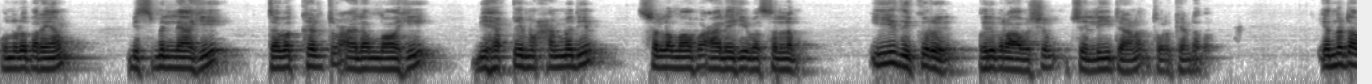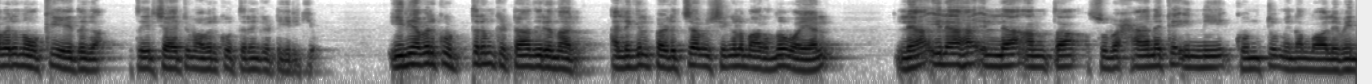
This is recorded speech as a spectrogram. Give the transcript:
ഒന്നുകൂടെ പറയാം. ബിസ്മില്ലാഹി തവക്കൽ തു അലല്ലാഹി ബിഹക്കി മുഹമ്മദിൻ സല്ലാഹു അലഹി വസല്ലം. ഈ ദിക്റ് ഒരു പ്രാവശ്യം ചൊല്ലിയിട്ടാണ് തുറക്കേണ്ടത്. എന്നിട്ട് അവർ നോക്കി എഴുതുക. തീർച്ചയായിട്ടും അവർക്ക് ഉത്തരം കിട്ടിയിരിക്കും. ഇനി അവർക്ക് ഉത്തരം കിട്ടാതിരുന്നാൽ അല്ലെങ്കിൽ പഠിച്ച വിഷയങ്ങൾ മറന്നുപോയാൽ ലാ ഇലാഹ ഇല്ലാ അന്ത സുബഹാനക്ക ഇന്നി കുന്തു മിനല്ലാലിമിൻ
